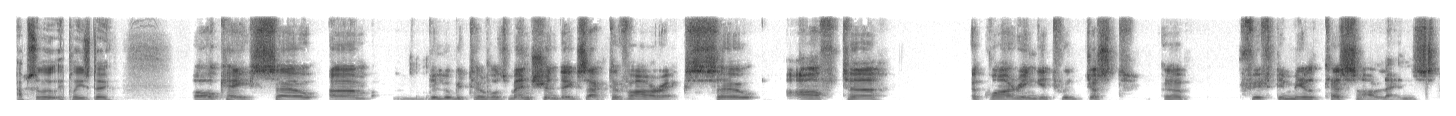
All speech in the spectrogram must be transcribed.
Absolutely, please do. Okay, so um, the Lubitel was mentioned, the Exakta Varex. So after acquiring it with just a 50 mil Tessar lens,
